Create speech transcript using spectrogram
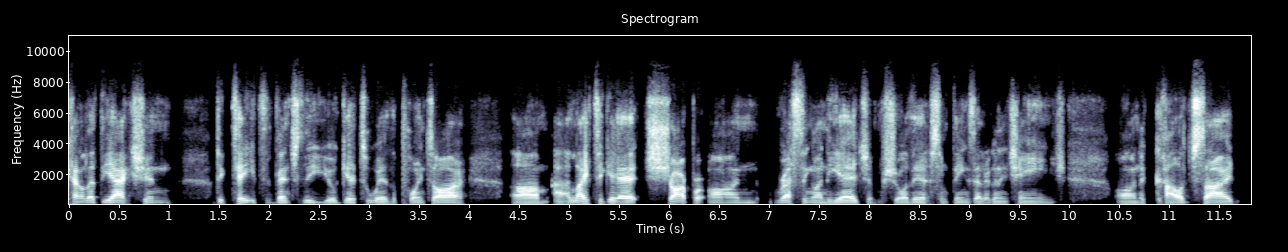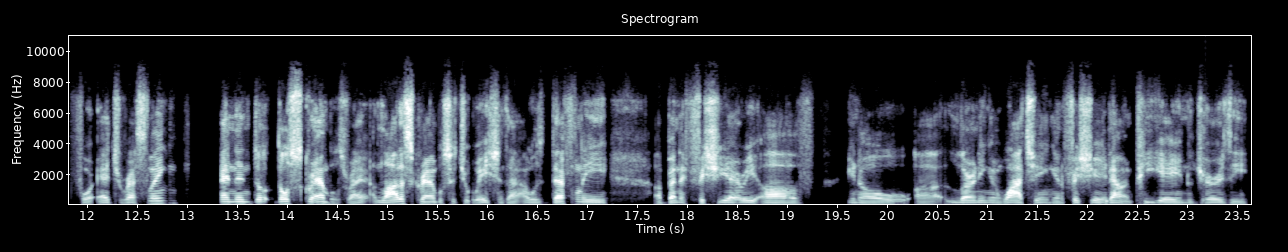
kind of let the action dictate. Eventually, you'll get to where the points are. Um, I like to get sharper on wrestling on the edge. I'm sure there's some things that are going to change on the college side for edge wrestling. And then th- those scrambles, right? A lot of scramble situations. I, I was definitely a beneficiary of you know, uh, learning and watching and officiate out in PA in New Jersey.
